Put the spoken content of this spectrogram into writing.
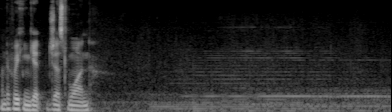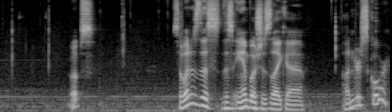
Wonder if we can get just one. Whoops. So what is this? This ambush is like a underscore?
